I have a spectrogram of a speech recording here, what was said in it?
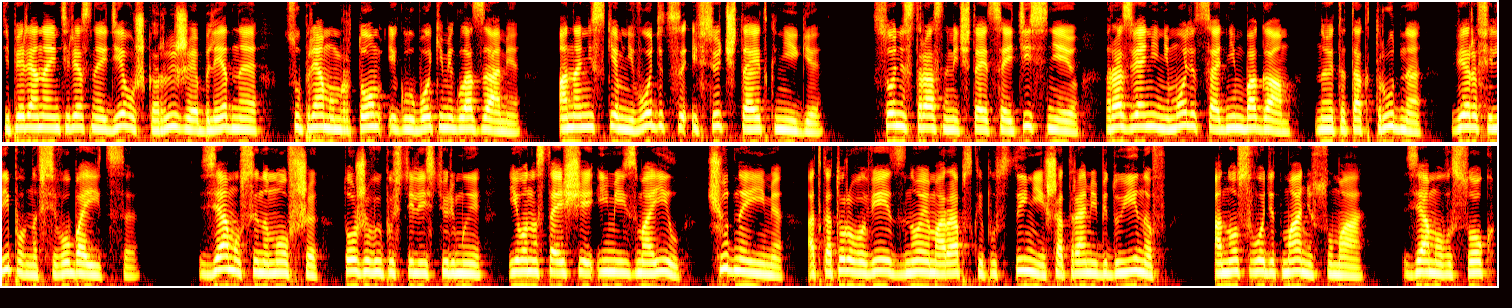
Теперь она интересная девушка, рыжая, бледная, с упрямым ртом и глубокими глазами. Она ни с кем не водится и все читает книги. Соня страстно мечтает сойтись с нею. Разве они не молятся одним богам? Но это так трудно – Вера Филипповна всего боится. Зяму, сына Мовши, тоже выпустили из тюрьмы. Его настоящее имя Измаил, чудное имя, от которого веет зноем арабской пустыни и шатрами бедуинов. Оно сводит Маню с ума. Зяма высок,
